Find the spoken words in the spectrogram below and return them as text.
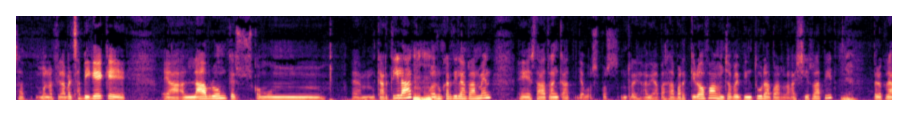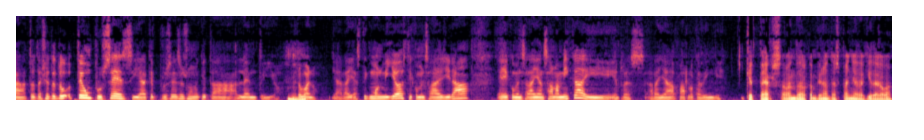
sap- Bueno, al final vaig saber que eh, el labrum, que és com un eh, cartílag, Mhm. no és un cartílag realment, eh, estava trencat. Llavors, pues, res, havia de passar per quiròfan, un xapa i pintura per així ràpid, Yeah. però clar, tot això té, té un procés i aquest procés és una miqueta lento i jo. Mhm. Però bueno, ja, ara ja estic molt millor, estic començant a girar, eh, començant a llançar una mica i res, ara ja parlo que vingui. Què et perds a banda del campionat d'Espanya d'aquí de Gavà?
